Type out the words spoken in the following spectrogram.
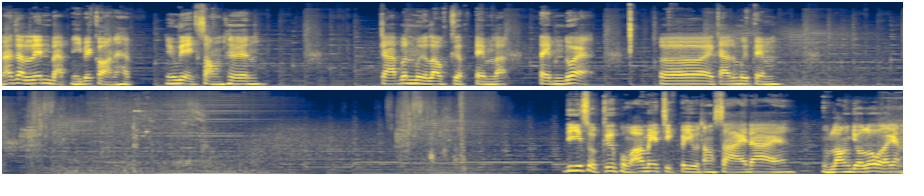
น่าจะเล่นแบบนี้ไปก่อนนะครับ ยังเหลืออีกสองเทิร์นการ์ดบนมือเราเกือบเต็มละ เต็มด้วย เอ้ยการ์ดบนมือเต็ม ดีสุดคือผมเอาเมจิกไปอยู่ทางซ้ายได้ ผมลองโยโร่แล้วกัน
